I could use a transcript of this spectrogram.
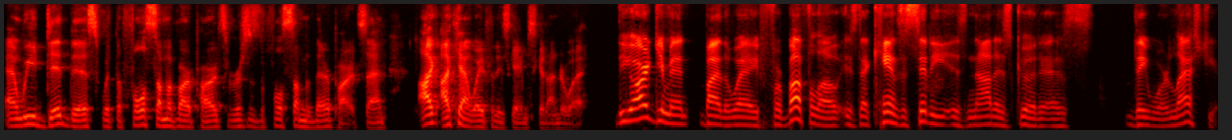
And we did this with the full sum of our parts versus the full sum of their parts. And I, I can't wait for these games to get underway. The argument, by the way, for Buffalo is that Kansas City is not as good as they were last year.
